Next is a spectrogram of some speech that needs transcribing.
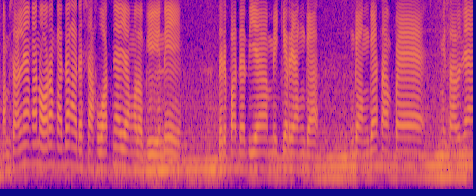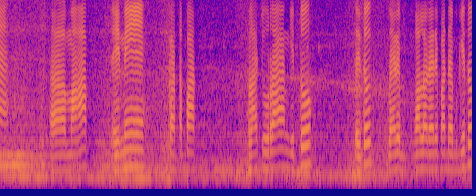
nah, misalnya kan orang kadang ada syahwatnya yang lagi ini daripada dia mikir yang enggak enggak enggak sampai misalnya eh, maaf ini ke tempat pelacuran gitu. Itu dari kalau daripada begitu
